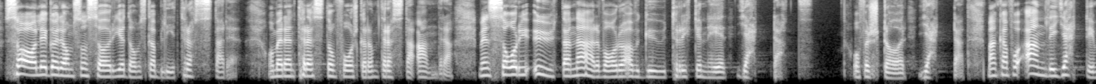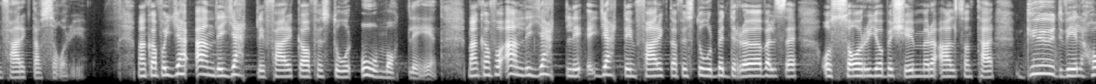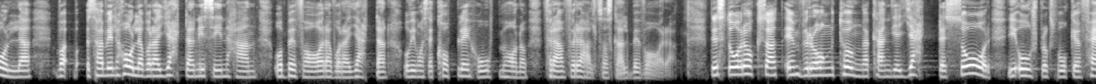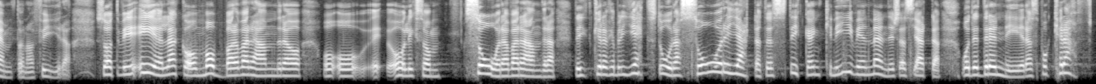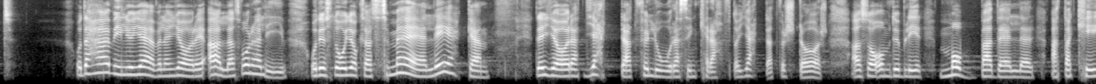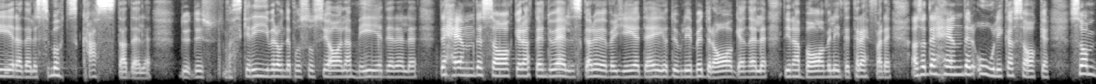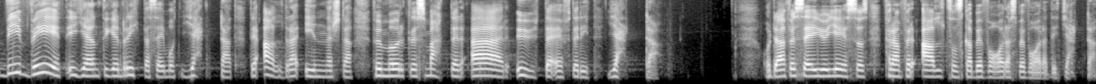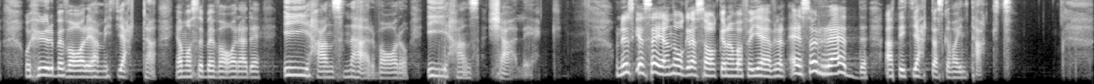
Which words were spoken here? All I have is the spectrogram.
Saliga är de som sörjer, de ska bli tröstade. Och med den tröst de får ska de trösta andra. Men sorg utan närvaro av Gud trycker ner hjärtat och förstör hjärtat. Man kan få andlig hjärtinfarkt av sorg. Man kan få andlig hjärtinfarkt av för stor omåttlighet. Man kan få andlig hjärtinfarkt av för stor bedrövelse och sorg och bekymmer och allt sånt här. Gud vill hålla, så han vill hålla våra hjärtan i sin hand och bevara våra hjärtan. Och vi måste koppla ihop med honom framför allt som ska bevara. Det står också att en vrång tunga kan ge hjärtesår i Ordspråksboken 15 och 4. Så att vi är elaka och mobbar varandra och, och, och, och liksom såra varandra. Det kan bli jättestora sår i hjärtat, det sticker en kniv i en människas hjärta och det dräneras på kraft. Och det här vill ju djävulen göra i allas våra liv. Och det står ju också att smäleken, det gör att hjärtat hjärtat förlorar sin kraft och hjärtat förstörs. Alltså om du blir mobbad eller attackerad eller smutskastad eller du, du, man skriver om det på sociala medier eller det händer saker att den du älskar överger dig och du blir bedragen eller dina barn vill inte träffa dig. Alltså det händer olika saker som vi vet egentligen riktar sig mot hjärtat det allra innersta. För mörkrets makter är ute efter ditt hjärta. Och därför säger ju Jesus, framför allt som ska bevaras, bevara ditt hjärta. Och hur bevarar jag mitt hjärta? Jag måste bevara det i hans närvaro, i hans kärlek. Och nu ska jag säga några saker om varför djävulen är så rädd att ditt hjärta ska vara intakt.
